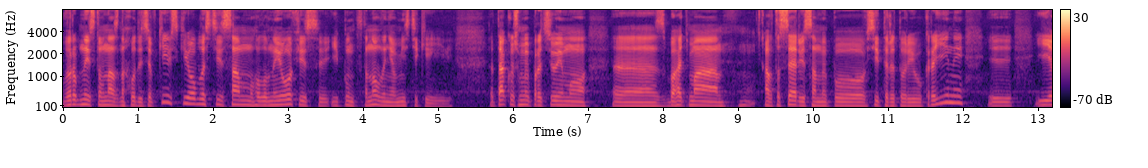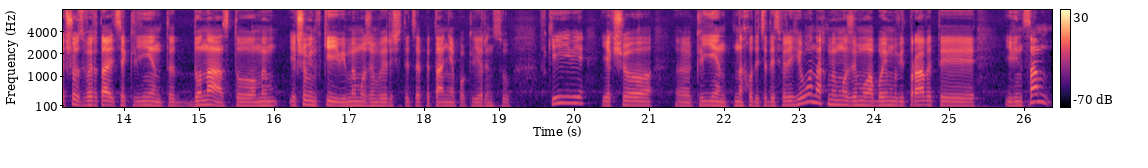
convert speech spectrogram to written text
Виробництво в нас знаходиться в Київській області, сам головний офіс і пункт встановлення в місті Києві. Також ми працюємо е, з багатьма автосервісами по всій території України. І, якщо звертається клієнт до нас, то ми, якщо він в Києві, ми можемо вирішити це питання по кліренсу в Києві. Якщо клієнт знаходиться десь в регіонах, ми можемо або йому відправити. І він сам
